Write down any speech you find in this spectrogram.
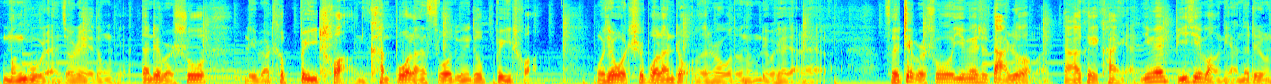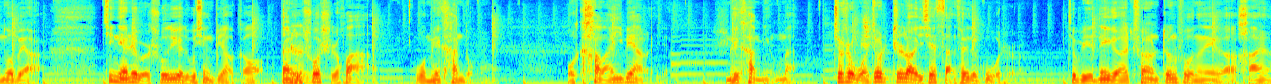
蒙古人，就是这些东西。但这本书里边特悲怆，你看波兰所有东西都悲怆。我觉得我吃波兰肘子的时候，我都能流下眼泪了。所以这本书因为是大热嘛，大家可以看一眼。因为比起往年的这种诺贝尔，今年这本书的阅读性比较高。但是说实话，我没看懂，我看完一遍了已经，没看明白。就是我就知道一些散碎的故事，就比那个村上征树的那个还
